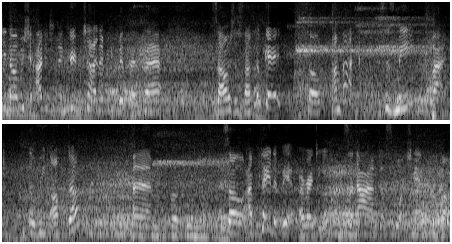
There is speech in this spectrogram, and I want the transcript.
you know, we should add you to the group chat and everything like that. So I was just like, okay. So I'm back. This is me back the week after. Um, so I played a bit already. So now I'm just watching. But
